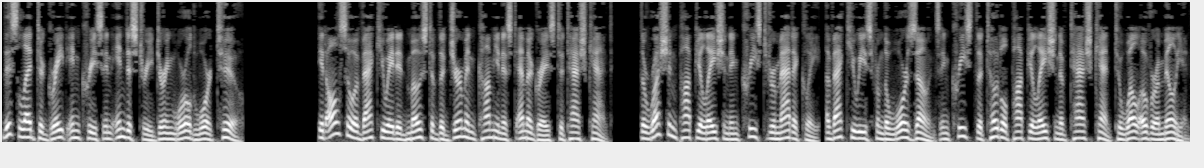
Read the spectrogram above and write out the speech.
This led to great increase in industry during World War II. It also evacuated most of the German communist émigrés to Tashkent. The Russian population increased dramatically, evacuees from the war zones increased the total population of Tashkent to well over a million.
